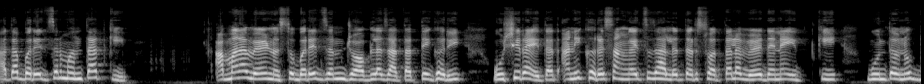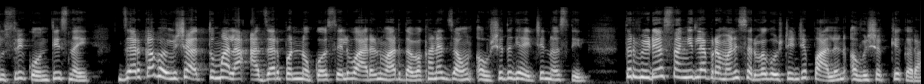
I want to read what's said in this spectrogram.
आता बरेच जण म्हणतात की आम्हाला वेळ नसतो. बरेच जण जॉबला जातात ते घरी उशिरा येतात आणि खरं सांगायचं झालं तर स्वतःला वेळ देण्या इतकी गुंतवणूक दुसरी कोणतीच नाही. जर का भविष्यात तुम्हाला आजारपण नको असेल वारंवार दवाखान्यात जाऊन औषध घ्यायचे नसतील तर व्हिडिओ सांगितल्याप्रमाणे सर्व गोष्टींचे पालन आवश्यक करा.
